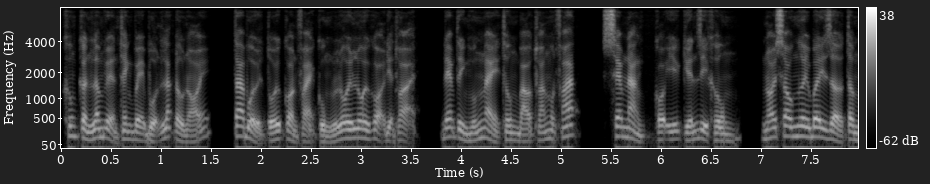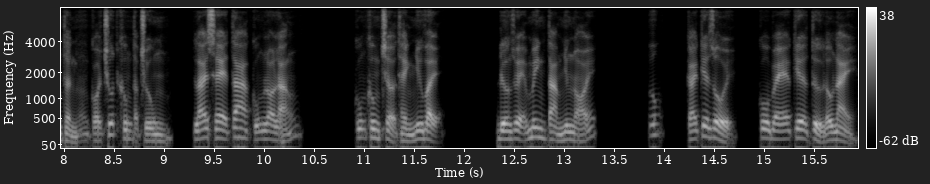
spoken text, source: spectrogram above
không cần lâm huyện thanh bệ bộn lắc đầu nói, ta buổi tối còn phải cùng lôi lôi gọi điện thoại, đem tình huống này thông báo thoáng một phát, xem nàng có ý kiến gì không. Nói sau ngươi bây giờ tâm thần có chút không tập trung, lái xe ta cũng lo lắng. Cũng không trở thành như vậy. Đường duệ minh tàm nhưng nói, úc, cái kia rồi, cô bé kia từ lâu này,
